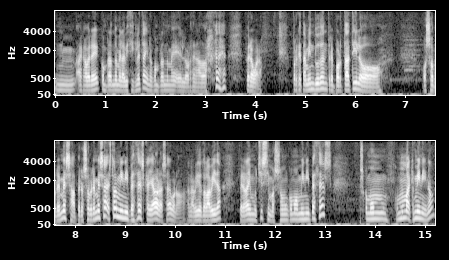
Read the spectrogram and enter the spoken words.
mm, acabaré comprándome la bicicleta y no comprándome el ordenador. pero bueno, porque también dudo entre portátil o, sobremesa. Pero sobremesa, estos mini PCs que hay ahora, ¿sabes? Bueno, han habido toda la vida, pero ahora hay muchísimos. Son como mini PCs pues como un, como un Mac mini, ¿no?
